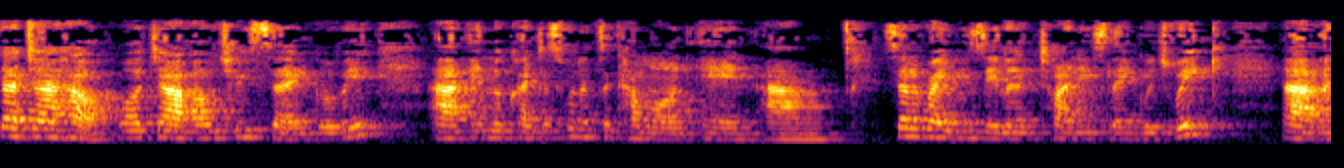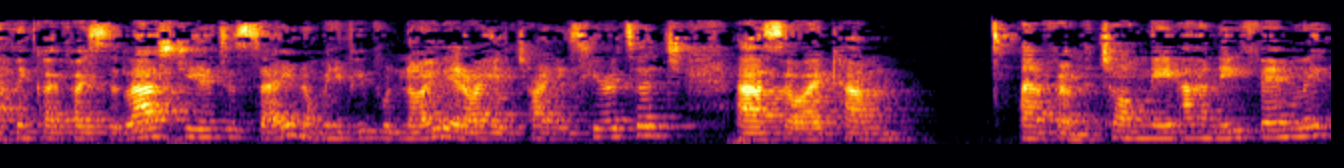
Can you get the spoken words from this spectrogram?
Dajahao, Waja Terisa Ngobi. Uh, and look, I just wanted to come on and um, celebrate New Zealand Chinese Language Week. Uh, I think I posted last year to say not many people know that I have Chinese heritage, uh, so I come uh, from the Chongni Ahni family.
